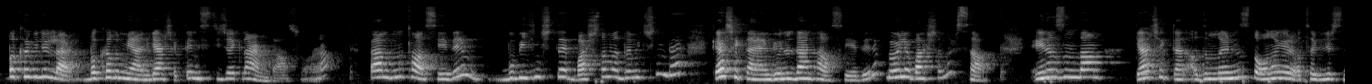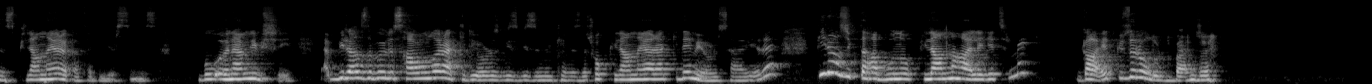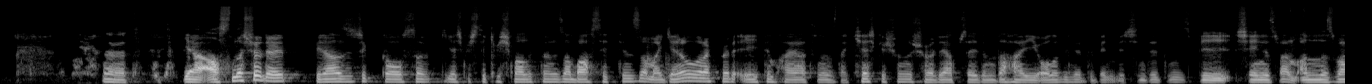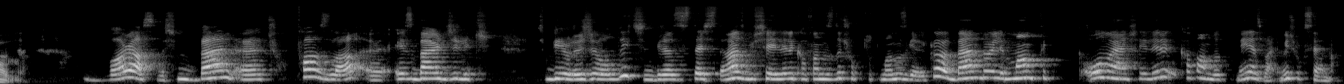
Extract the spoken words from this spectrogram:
bakabilirler. Bakalım yani gerçekten isteyecekler mi daha sonra? Ben bunu tavsiye ederim. Bu bilinçte başlamadığım için de gerçekten yani gönülden tavsiye ederim. Böyle başlanırsa en azından gerçekten adımlarınızı da ona göre atabilirsiniz. Planlayarak atabilirsiniz. Bu önemli bir şey. Biraz da böyle savrularak gidiyoruz biz bizim ülkemizde. Çok planlayarak gidemiyoruz her yere. Birazcık daha bunu planlı hale getirmek gayet güzel olurdu bence. Evet. Ya aslında şöyle birazcık da olsa geçmişteki pişmanlıklarınızdan bahsettiğiniz ama genel olarak böyle eğitim hayatınızda keşke şunu şöyle yapsaydım daha iyi olabilirdi benim için dediğiniz bir şeyiniz var mı? Anınız var mı? Var aslında. Şimdi ben e, çok fazla e, ezbercilik biyoloji olduğu için biraz ister istemez bir şeyleri kafanızda çok tutmanız gerekiyor. Ben böyle mantık olmayan şeyleri kafamda tutmayı ezberlemeyi çok sevmem.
